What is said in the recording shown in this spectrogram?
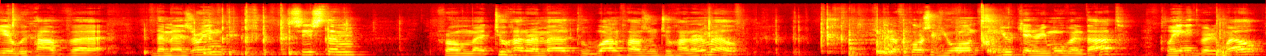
here we have uh, the measuring system from uh, 200 ml to 1200 ml and of course if you want you can remove that. Clean it very well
